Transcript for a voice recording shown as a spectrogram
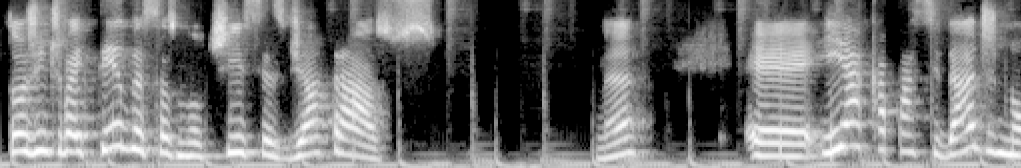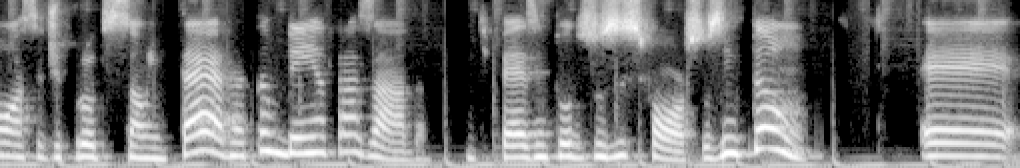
Então a gente vai tendo essas notícias de atrasos, né? É, e a capacidade nossa de produção interna também é atrasada, que pesa em todos os esforços. Então, é,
